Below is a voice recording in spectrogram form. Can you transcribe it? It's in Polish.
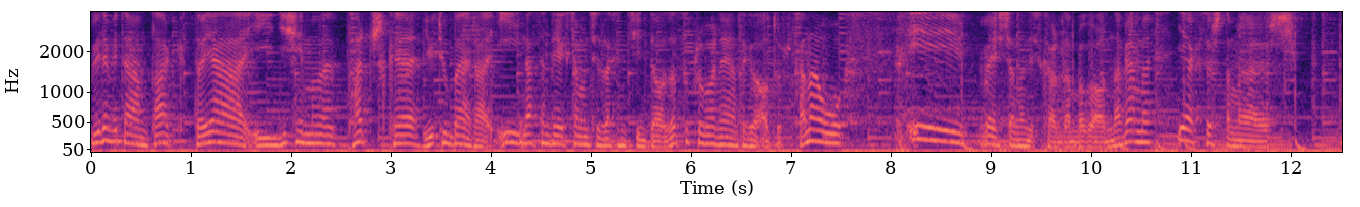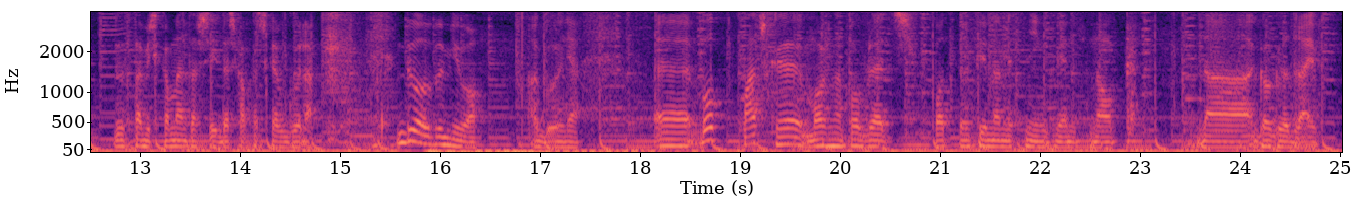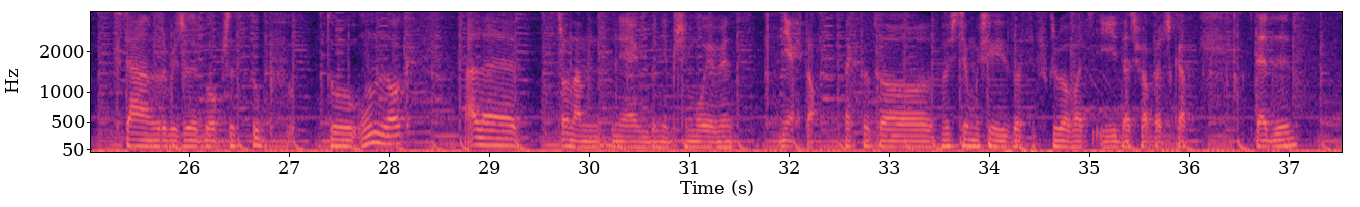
Witam, witam, tak, to ja i dzisiaj mamy paczkę youtubera i następnie chciałbym cię zachęcić do zasubskrybowania tego otóż kanału i wejścia na Discorda, bo go odnawiamy i jak chcesz to możesz zostawić komentarz i dać łapeczkę w górę. Byłoby miło, ogólnie. E, bo paczkę można pobrać pod tym filmem jest link, więc no na Google Drive. Chciałem zrobić, żeby było przez sub to unlock, ale strona mnie jakby nie przyjmuje, więc niech to. Tak to to byście musieli zasubskrybować i dać łapeczkę. Wtedy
